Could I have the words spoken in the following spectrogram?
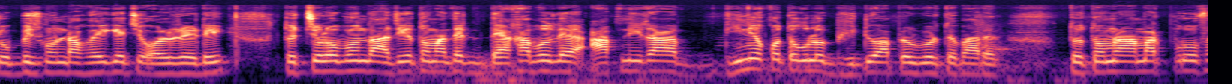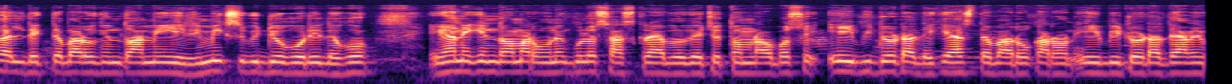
চব্বিশ ঘণ্টা হয়ে গেছে অলরেডি তো চলো বন্ধু, আজকে তোমাদের দেখাবো যে আপনারা দিনে কতগুলো ভিডিও আপলোড করতে পারেন। তো তোমরা আমার প্রোফাইল দেখতে পারো, কিন্তু আমি রিমিক্স ভিডিও করি, দেখো। এখানে কিন্তু আমার অনেকগুলো সাবস্ক্রাইব হয়ে গেছে, তোমরা অবশ্যই এই ভিডিওটা দেখে আসতে পারো, কারণ এই ভিডিওটাতে আমি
